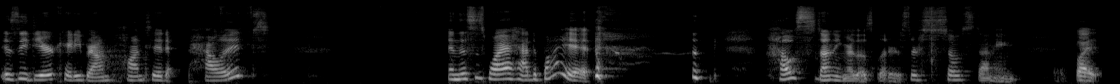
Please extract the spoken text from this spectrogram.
is the Dear Katie Brown Haunted Palette. And this is why I had to buy it. How stunning are those glitters? They're so stunning. But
